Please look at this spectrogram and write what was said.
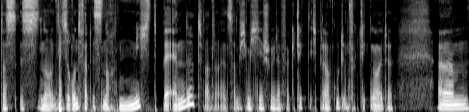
das ist noch, diese Rundfahrt ist noch nicht beendet. Warte, jetzt habe ich mich hier schon wieder verklickt. Ich bin auch gut im Verklicken heute. Ähm,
